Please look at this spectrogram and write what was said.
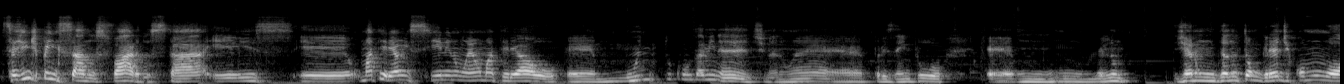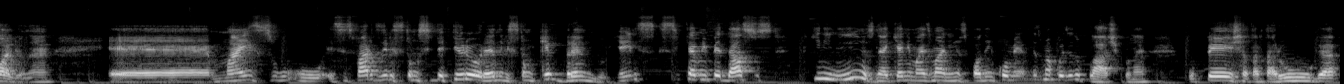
Se a gente pensar nos fardos, tá? Eles, é, o material em si não é um material é, muito contaminante, né? Não é, por exemplo, é, um, um, ele não gera um dano tão grande como um óleo, né? É, mas o, o, esses fardos eles estão se deteriorando, eles estão quebrando e aí eles se quebram em pedaços pequenininhos, né, que animais marinhos podem comer, a mesma coisa do plástico, né? O peixe, a tartaruga,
